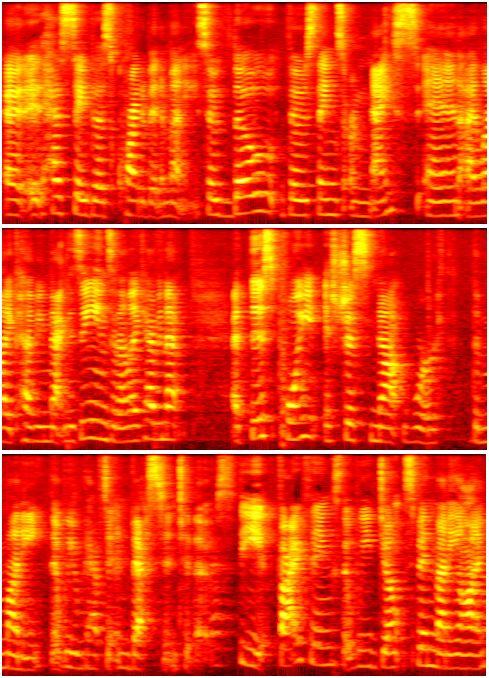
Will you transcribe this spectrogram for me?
And it has saved us quite a bit of money. So though those things are nice and I like having magazines and I like having that at this point, it's just not worth the money that we would have to invest into those. The five things that we don't spend money on.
